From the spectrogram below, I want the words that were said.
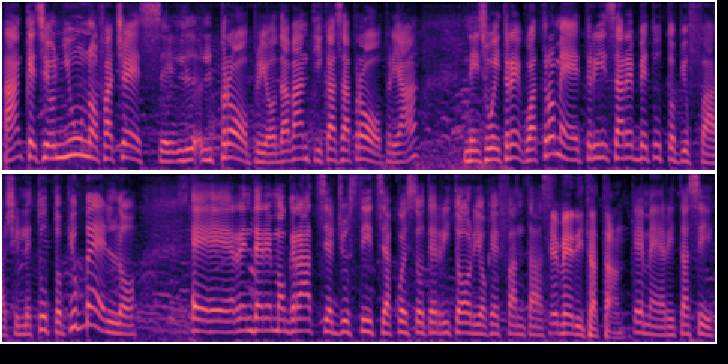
anche se ognuno facesse il, il proprio davanti casa propria, nei suoi 3-4 metri sarebbe tutto più facile, tutto più bello e renderemo grazie e giustizia a questo territorio che è fantastico. Che merita tanto. Che merita, sì.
